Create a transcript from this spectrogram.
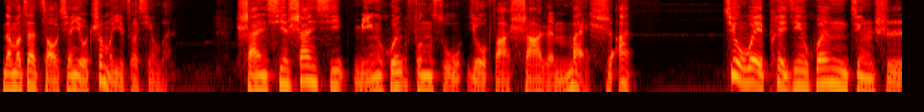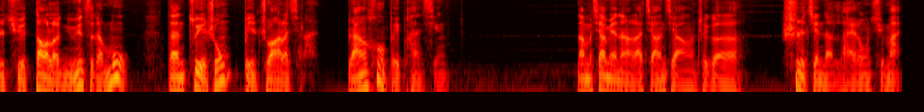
那么在早前有这么一则新闻。陕西山西冥婚风俗诱发杀人卖尸案，就为配金婚，竟是去盗了女子的墓，但最终被抓了起来，然后被判刑。那么下面呢，来讲讲这个事件的来龙去脉。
